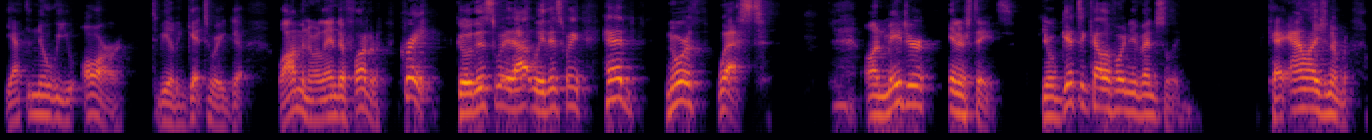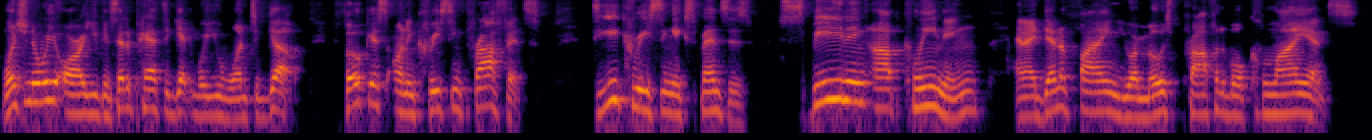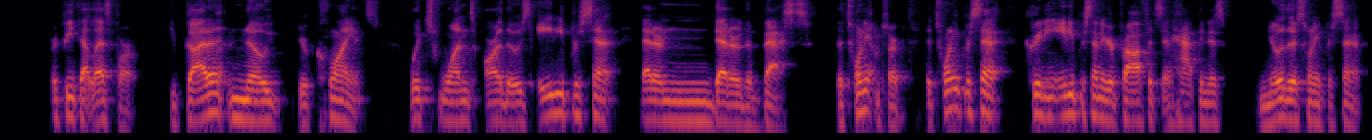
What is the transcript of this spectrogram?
You have to know where you are to be able to get to where you go. Well, I'm in Orlando, Florida. Great. Go this way, that way, this way. Head northwest on major interstates. You'll get to California eventually. Okay, analyze your number. Once you know where you are, you can set a path to get where you want to go. Focus on increasing profits, decreasing expenses, speeding up cleaning, and identifying your most profitable clients. Repeat that last part. You gotta know your clients. Which ones are those 80% that are that are the best? The 20, I'm sorry, the 20% creating 80% of your profits and happiness. Know those 20%.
